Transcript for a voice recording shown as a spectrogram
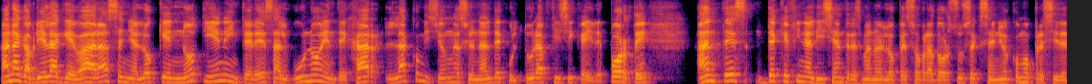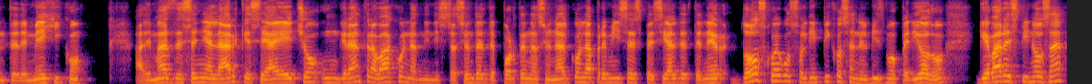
Ana Gabriela Guevara señaló que no tiene interés alguno en dejar la Comisión Nacional de Cultura Física y Deporte antes de que finalice Andrés Manuel López Obrador su sexenio como presidente de México. Además de señalar que se ha hecho un gran trabajo en la administración del deporte nacional con la premisa especial de tener dos Juegos Olímpicos en el mismo periodo, Guevara Espinosa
